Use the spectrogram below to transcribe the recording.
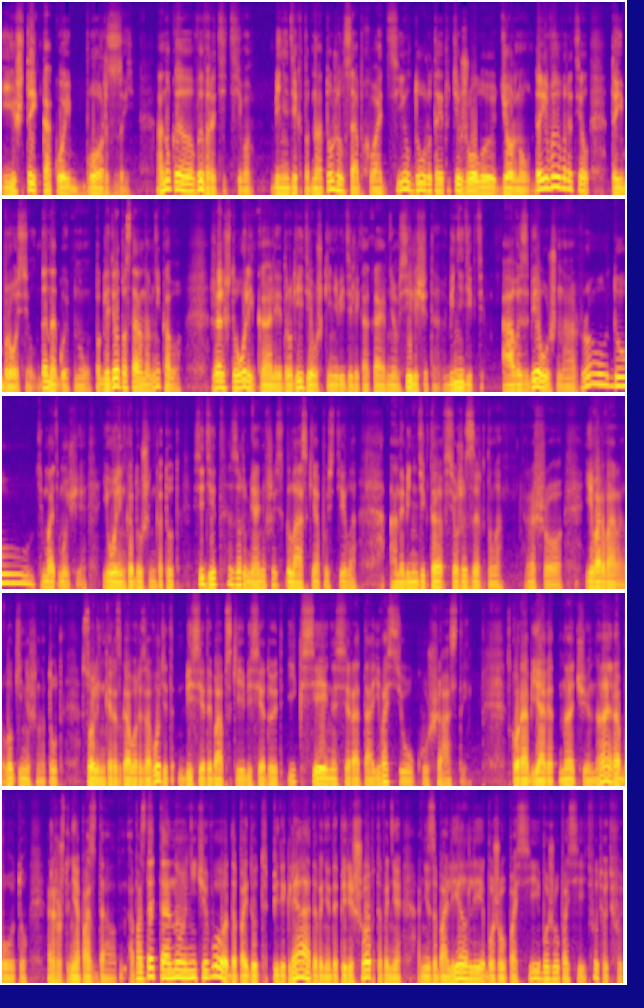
«Ишь ты, какой борзый! А ну-ка выворотить его!» Бенедикт поднатужился, обхватил дуру-то эту тяжелую, дернул, да и выворотил, да и бросил, да ногой пнул. Поглядел по сторонам — никого. Жаль, что Оленька или другие девушки не видели, какая в нем силища-то, в Бенедикте. А в избе уж народу тьма тьмущая. И Оленька-душенька тут сидит, зарумянившись, глазки опустила. А на Бенедикта все же зыркнула. Хорошо. И Варвара Лукинишна тут с Оленькой разговоры заводит, беседы бабские беседуют, и Ксения сирота, и Васюк ушастый. Скоро объявят «начинай работу». Хорошо, что не опоздал. Опоздать-то оно ничего, да пойдут переглядывания, да перешептывания. А не заболел ли? Боже упаси, боже упаси. Тьфу-тьфу-тьфу.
